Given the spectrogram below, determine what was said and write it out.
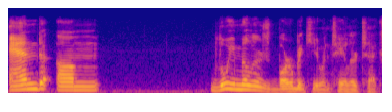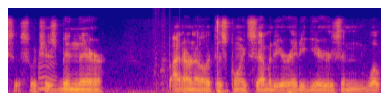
And um, Louie Mueller's Barbecue in Taylor, Texas, which mm. has been there I don't know, at this point, 70 or 80 years, and what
